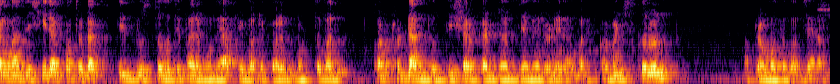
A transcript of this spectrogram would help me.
বাংলাদেশিরা কতটা ক্ষতিগ্রস্ত হতে পারে বলে আপনি মনে করেন? বর্তমান কঠোর ডানপন্থী সরকার জর্জিয়া মেলোনের আমার কমেন্টস করুন, আপনার মতামত জানান।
